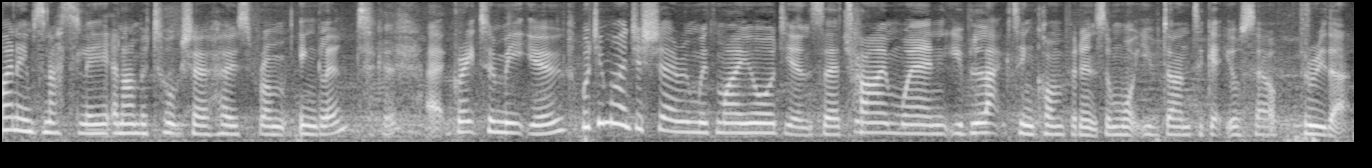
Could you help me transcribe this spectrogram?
my name's Natalie, and I'm a talk show host from England. Okay. Uh, great to meet you. Would you mind just sharing with my audience a time when you've lacked in confidence and what you've done to get yourself through that?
